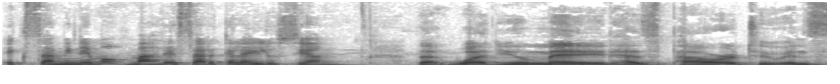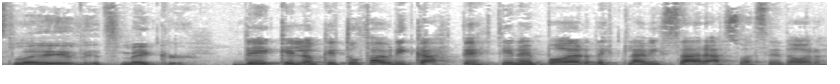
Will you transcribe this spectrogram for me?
Examinemos más de cerca la ilusión that what you made has power to enslave its maker. de que lo que tú fabricaste tiene el poder de esclavizar a su hacedor.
